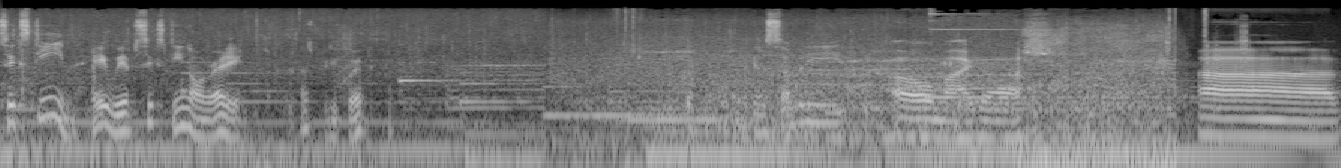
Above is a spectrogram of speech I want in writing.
16! Hey, we have 16 already. That's pretty quick. Can somebody... Oh my gosh. Uh...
